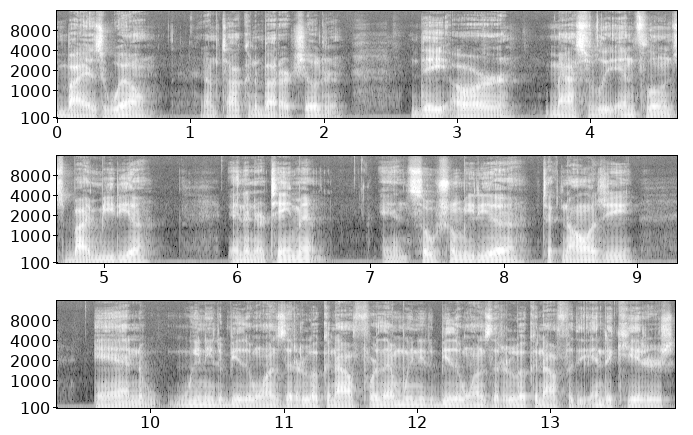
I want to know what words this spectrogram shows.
by as well. And I'm talking about our children. They are massively influenced by media and entertainment and social media technology and we need to be the ones that are looking out for them. We need to be the ones that are looking out for the indicators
